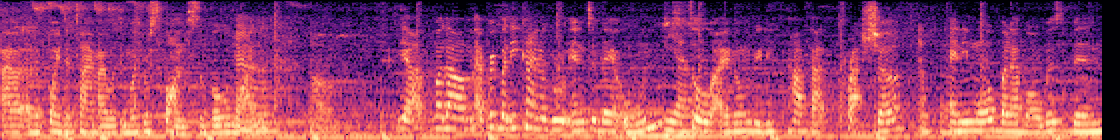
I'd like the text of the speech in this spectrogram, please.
uh, at a point in time I was the most responsible one. Um, yeah, but um, everybody kind of grew into their own, Yeah. so I don't really have that pressure Okay. anymore. But I've always been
